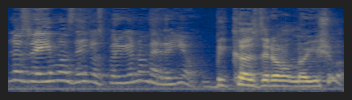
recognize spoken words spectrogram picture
Nos reímos de ellos, pero yo no me río, Because they don't know Yeshua.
